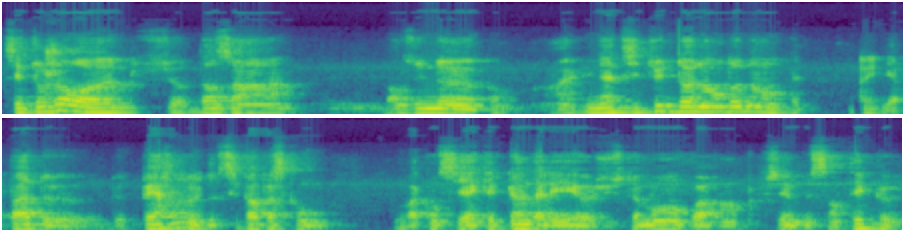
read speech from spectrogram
C'est toujours dans, un, dans une, une attitude donnant-donnant en fait. Il n'y a pas de, de perte. Ah c'est pas parce qu'on va conseiller à quelqu'un d'aller euh, justement voir un professionnel de santé que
